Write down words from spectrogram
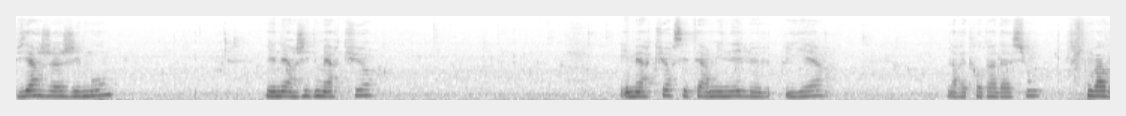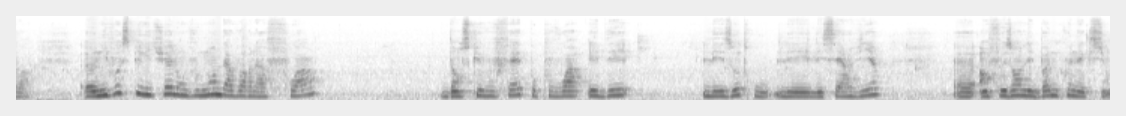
Vierge, Gémeaux, l'énergie de Mercure. Et Mercure s'est terminé hier, la rétrogradation. On va voir. Euh, au niveau spirituel, on vous demande d'avoir la foi dans ce que vous faites pour pouvoir aider les autres ou les, servir euh, en faisant les bonnes connexions.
